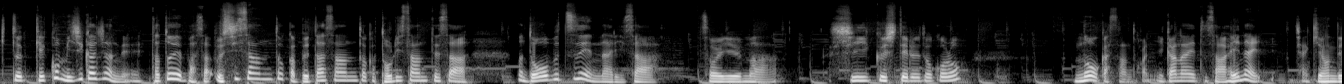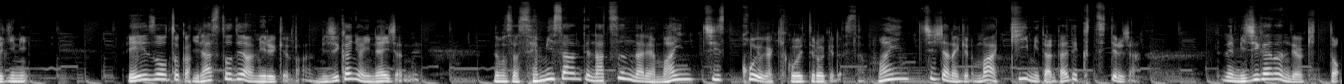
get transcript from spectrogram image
きっと結構身近じゃんね例えばさ牛さんとか豚さんとか鳥さんってさ、まあ動物園なりさそういうまあ飼育してるところ農家さんとかに行かないとさ会えないじゃん基本的に映像とかイラストでは見るけど身近にはいないじゃんねでもさ、セミさんって夏になりゃ毎日声が聞こえてるわけでさ、毎日じゃないけど、まあ木見たら大体くっついてるじゃん。で、身近なんだよ、きっと。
